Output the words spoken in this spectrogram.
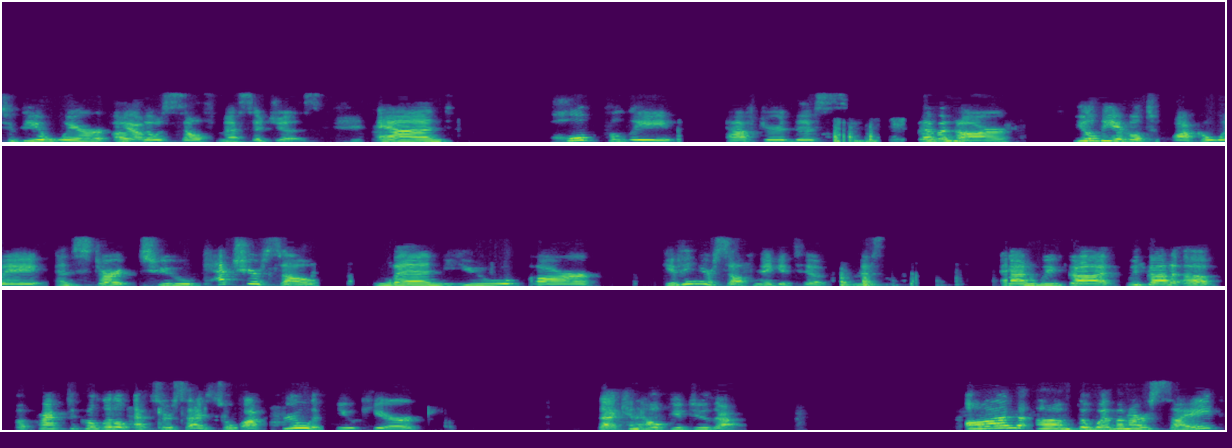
to be aware of yeah. those self messages. And hopefully, after this webinar, you'll be able to walk away and start to catch yourself when you are giving yourself negative messages. And we've got we've got a, a practical little exercise to walk through with you here that can help you do that. On um, the webinar site,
